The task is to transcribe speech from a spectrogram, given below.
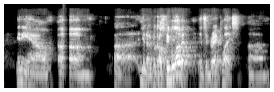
anyhow, um, uh, you know, because people love it, it's a great place. Um,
